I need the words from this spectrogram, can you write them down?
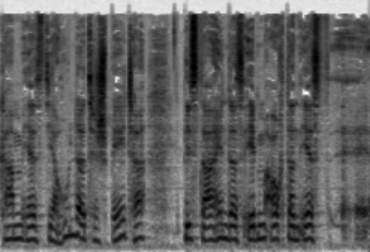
kamen erst Jahrhunderte später bis dahin, dass eben auch dann erst äh,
